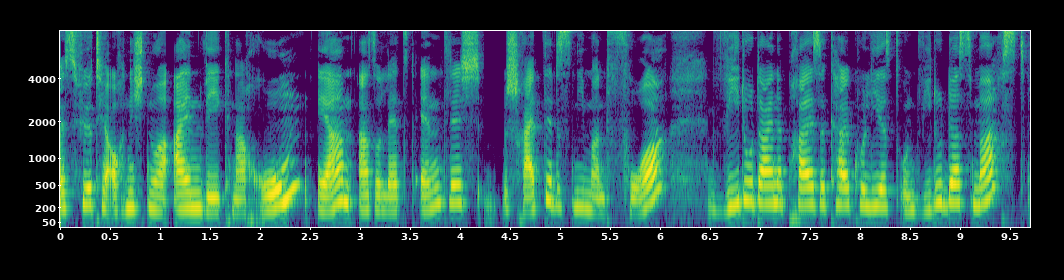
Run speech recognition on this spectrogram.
Es führt ja auch nicht nur ein Weg nach Rom, ja, also letztendlich schreibt dir das niemand vor, wie du deine Preise kalkulierst und wie du das machst.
